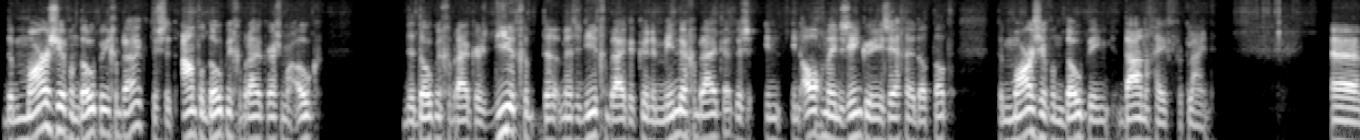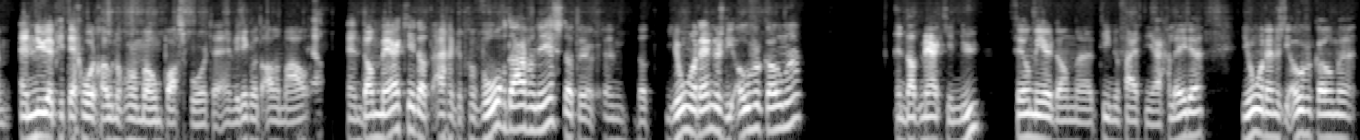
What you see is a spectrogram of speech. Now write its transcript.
de marge van dopinggebruik, dus het aantal dopinggebruikers, maar ook de dopinggebruikers die het, de mensen die het gebruiken, kunnen minder gebruiken. Dus in, in algemene zin kun je zeggen dat dat de marge van doping danig heeft verkleind. Ehm, en nu heb je tegenwoordig ook nog hormoonpaspoorten en weet ik wat allemaal. Ja. En dan merk je dat eigenlijk het gevolg daarvan is dat er een, dat jonge renners die overkomen, en dat merk je nu veel meer dan eh 10 of 15 jaar geleden, jonge renners die overkomen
